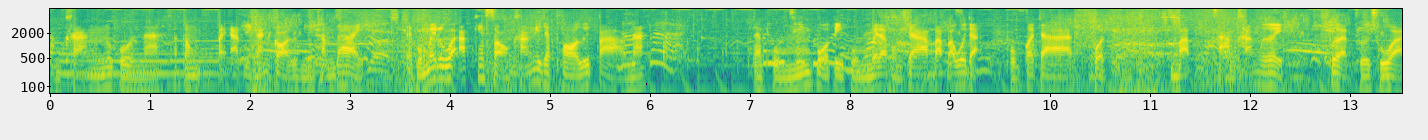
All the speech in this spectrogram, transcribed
3 ครั้งนะทุกคนนะเราต้องไปอัพอย่างนั้นก่อนถึงจะทำได้ แต่ผมไม่รู้ว่าอัพแค่ 2 ครั้งนี่จะพอหรือเปล่านะ แต่ผมปกติผมเวลาผมจะบัฟอาวุธอะผมก็จะกดบัฟสามครั้งเลย เพื่อแบบชัวร์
